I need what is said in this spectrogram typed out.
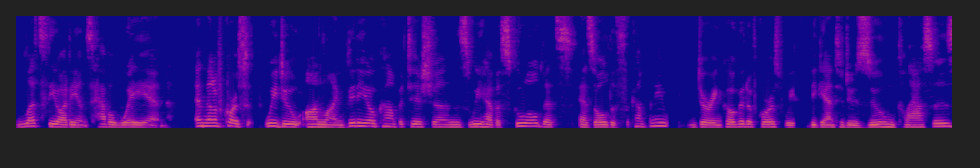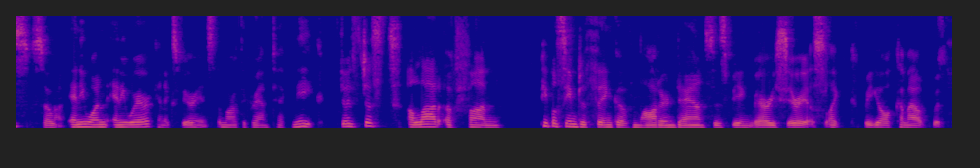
lets the audience have a way in. And then, of course, we do online video competitions. We have a school that's as old as the company. During COVID, of course, we began to do Zoom classes. So anyone, anywhere can experience the Martha Graham technique. There's just a lot of fun. People seem to think of modern dance as being very serious, like we all come out with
